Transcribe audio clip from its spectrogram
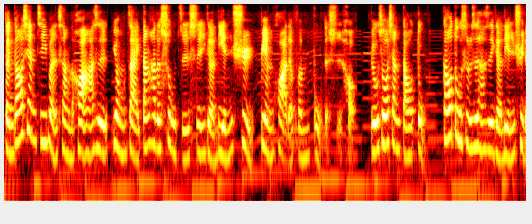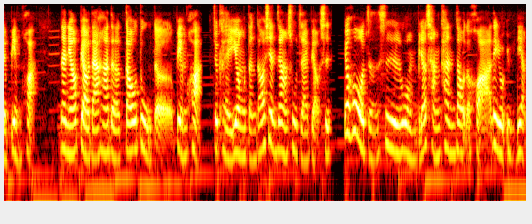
等高线基本上的话，它是用在当它的数值是一个连续变化的分布的时候，比如说像高度，高度是不是它是一个连续的变化？那你要表达它的高度的变化，就可以用等高线这样的数值来表示。又或者是我们比较常看到的话，例如雨量，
